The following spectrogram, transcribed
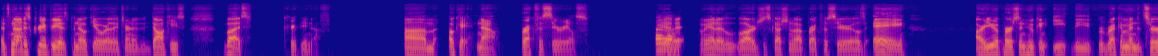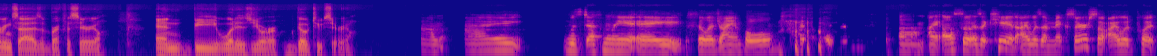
It's not yeah. as creepy as Pinocchio where they turn into donkeys, but creepy enough. Um. Okay, now breakfast cereals. We had uh-huh. a, we had a large discussion about breakfast cereals. A, are you a person who can eat the recommended serving size of breakfast cereal? And B, what is your go-to cereal? Um, I was definitely a fill a giant bowl. um, I also, as a kid, I was a mixer, so I would put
